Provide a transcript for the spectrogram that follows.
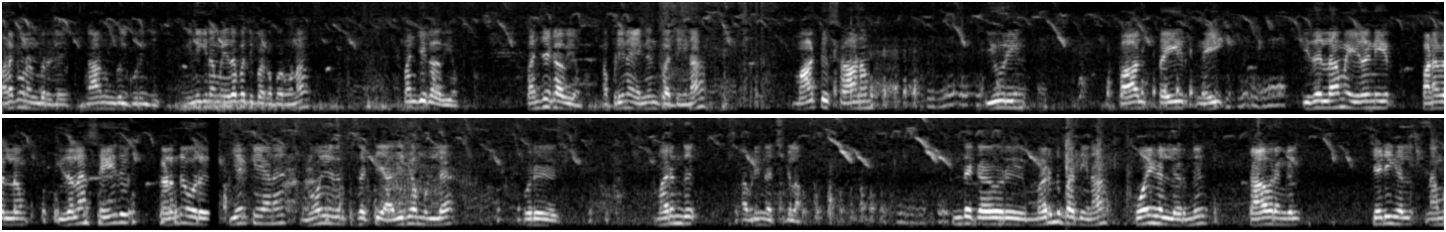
வணக்கம் நண்பர்களே நான் உங்கள் குறிஞ்சி. இன்னைக்கு நம்ம எதை பத்தி பார்க்க போறோம்னா பஞ்சகாவியம். பஞ்சகாவியம் அப்படின்னா என்னன்னு பார்த்தீங்கன்னா மாட்டு சாணம் யூரின் பால் தயிர் நெய் இதெல்லாம இளநீர் பனவெல்லம் இதெல்லாம் செய்து கலந்த ஒரு இயற்கையான நோய் எதிர்ப்பு சக்தி அதிகம் உள்ள ஒரு மருந்து அப்படின்னு வச்சுக்கலாம். இந்த க- ஒரு மருந்து பார்த்தீங்கன்னா கோய்கள்ல இருந்து தாவரங்கள் செடிகள் நம்ம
